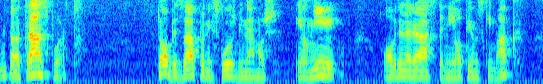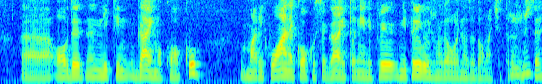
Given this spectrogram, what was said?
mhm. transport, to bez zapadnih službi ne može. Jer mi ovde ne raste ni opijumski mak, ovde niti gajimo koku, marihuane koliko se gaji, to nije ni približno dovoljno za domaće tržište.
